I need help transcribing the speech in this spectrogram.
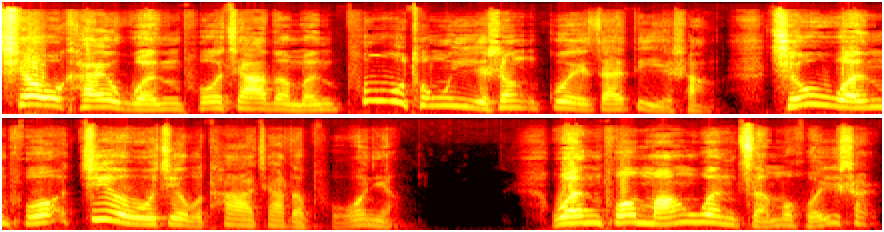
敲开稳婆家的门，扑通一声跪在地上，求稳婆救救他家的婆娘。稳婆忙问怎么回事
